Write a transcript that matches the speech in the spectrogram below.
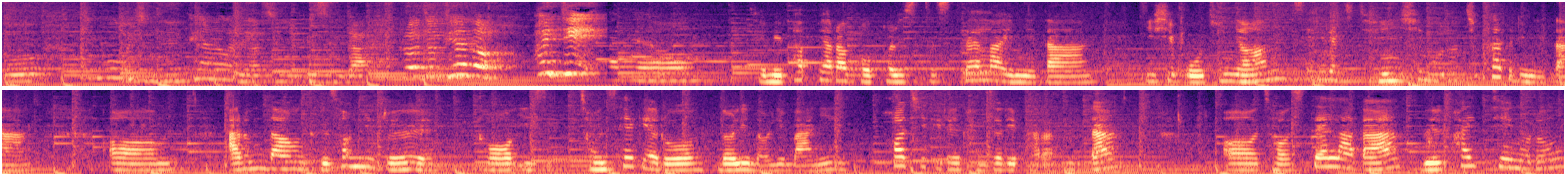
또 행복을 주는 피아노가 되었으면 좋겠습니다. 그럼 피아노 화이팅! 안녕하세요. 재미파페라 보컬리스트 스텔라입니다. 25주년 생일 진심으로 축하드립니다. 어, 아름다운 그 선율을 더 전 세계로 널리 널리 많이 퍼지기를 간절히 바랍니다. 어, 저 스텔라가 늘 파이팅으로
